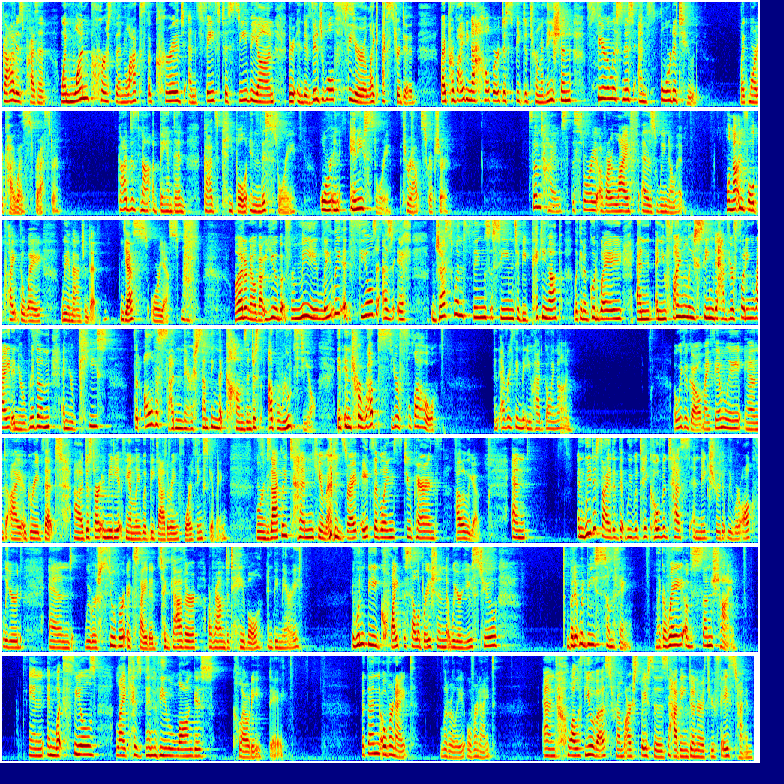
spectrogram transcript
God is present when one person lacks the courage and faith to see beyond their individual fear, like Esther did, by providing a helper to speak determination, fearlessness, and fortitude, like Mordecai was for Esther. God does not abandon God's people in this story or in any story throughout Scripture. Sometimes the story of our life as we know it will not unfold quite the way we imagined it. Yes or yes? well, I don't know about you, but for me, lately it feels as if just when things seem to be picking up, like in a good way, and, and you finally seem to have your footing right and your rhythm and your peace, that all of a sudden there is something that comes and just uproots you. It interrupts your flow and everything that you had going on. A week ago, my family and I agreed that uh, just our immediate family would be gathering for Thanksgiving. We're exactly 10 humans, right? Eight siblings, two parents, hallelujah. And, and we decided that we would take COVID tests and make sure that we were all cleared. And we were super excited to gather around a table and be merry. It wouldn't be quite the celebration that we are used to, but it would be something like a ray of sunshine in, in what feels like has been the longest cloudy day. But then overnight, literally overnight, and while a few of us from our spaces having dinner through FaceTime,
